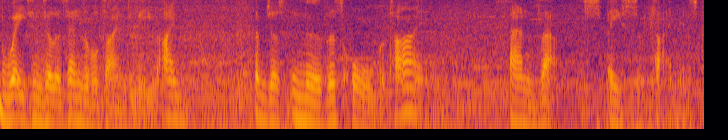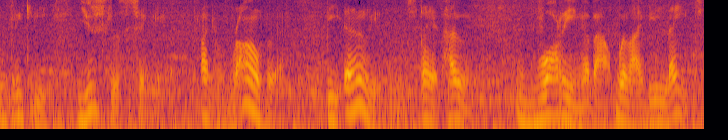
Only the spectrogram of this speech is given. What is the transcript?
wait until a sensible time to leave, I am just nervous all the time. And that space of time is completely useless to me. I'd rather be early than stay at home worrying about will I be late.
